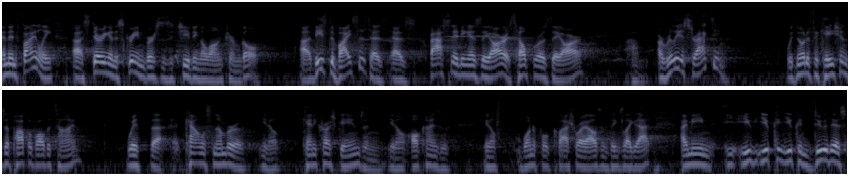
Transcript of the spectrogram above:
And then finally, uh, staring at a screen versus achieving a long term goal. Uh, these devices, as, as fascinating as they are, as helpful as they are, um, are really distracting with notifications that pop up all the time, with uh, a countless number of, you know, Candy Crush games and, you know, all kinds of you know, wonderful Clash Royales and things like that. I mean, you, you, can, you can do this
